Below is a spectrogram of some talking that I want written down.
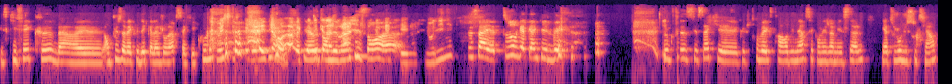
Et ce qui fait que, bah, euh, en plus avec le décalage horaire, c'est ça qui est cool. Oui, c'est ce que j'allais dire. Avec il y a autant de gens qui sont euh, en ligne. C'est ça, il y a toujours quelqu'un qui est élevé. Donc c'est ça qui est, que je trouve extraordinaire, c'est qu'on n'est jamais seul. Il y a toujours du soutien.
